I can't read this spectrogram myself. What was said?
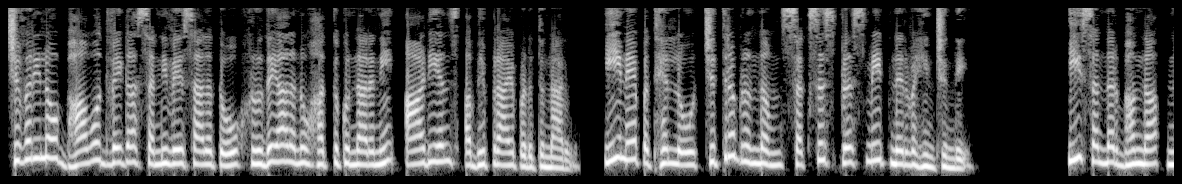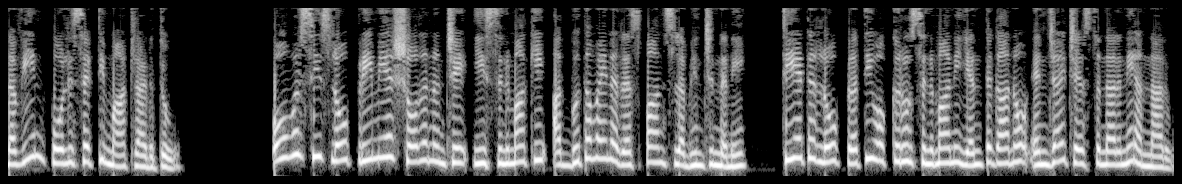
చివరిలో భావోద్వేగ సన్నివేశాలతో హృదయాలను హత్తుకున్నారని ఆడియన్స్ అభిప్రాయపడుతున్నారు. ఈ నేపథ్యంలో చిత్ర బృందం సక్సెస్ ప్రెస్ మీట్ నిర్వహించింది. ఈ సందర్భంగా నవీన్ పోలిశెట్టి మాట్లాడుతూ ఓవర్సీస్లో ప్రీమియర్ షోల నుంచే ఈ సినిమాకి అద్భుతమైన రెస్పాన్స్ లభించిందని థియేటర్లో ప్రతి ఒక్కరూ సినిమాని ఎంతగానో ఎంజాయ్ చేస్తున్నారని అన్నారు.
